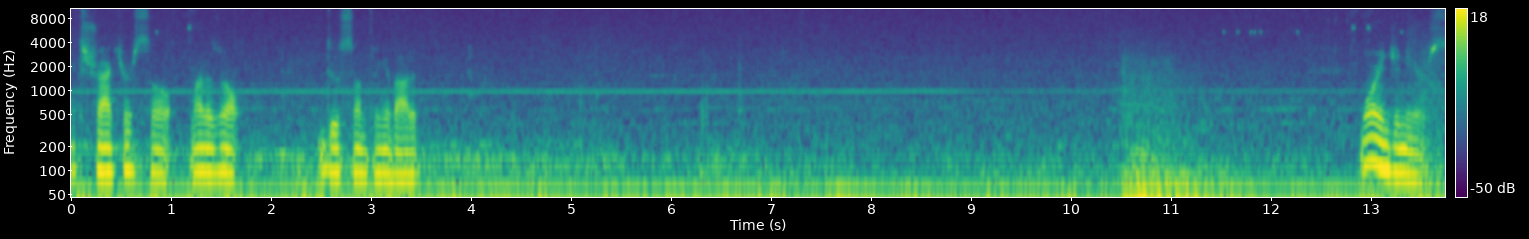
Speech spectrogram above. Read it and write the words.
extractor, so might as well do something about it. More engineers.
